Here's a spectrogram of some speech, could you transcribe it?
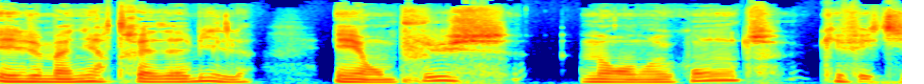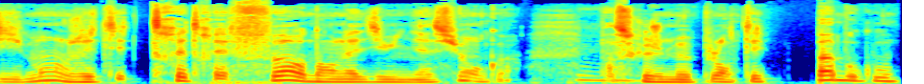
et de manière très habile. Et en plus, me rendre compte qu'effectivement, j'étais très très fort dans la divination, quoi. Mhm. Parce que je me plantais pas beaucoup.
